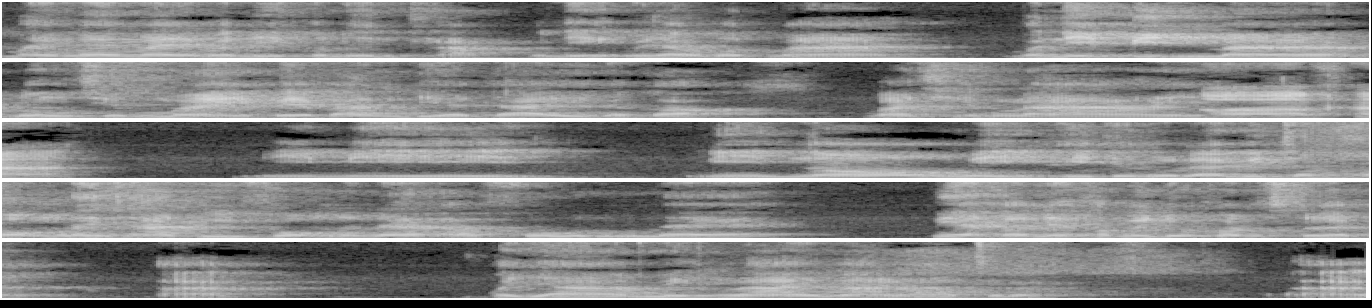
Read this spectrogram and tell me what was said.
ไม่ไม่ไม่วันนี้คนอื่นขับ วันนี้ไม่ได้เอารถมา วันนี้บินมาลงเชียงใหม่ไปบ้านเดียไดแล้วก็มาเชียงรายอ๋อค่ะ มีมีมีน้องมีพี่ที่ดูแลมีเจ้าของไร่ชาถุยฟงเลยนะเอาฟู่ดูแลเนี่ยตอนนี้เขาไปดูคอนเสิร์ตอ่าพญาเมงลายมาราชใช่ไหมอ่า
